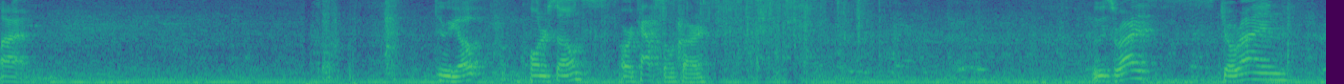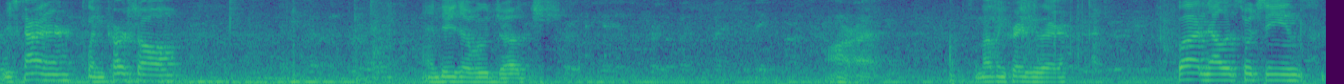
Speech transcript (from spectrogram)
All right. Here we go. Cornerstones, or capstone, sorry. Luis Rice, Joe Ryan, Reese Kiner, Clayton Kershaw, and Deja Vu Judge. All right. So nothing crazy there. But now let's switch scenes.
